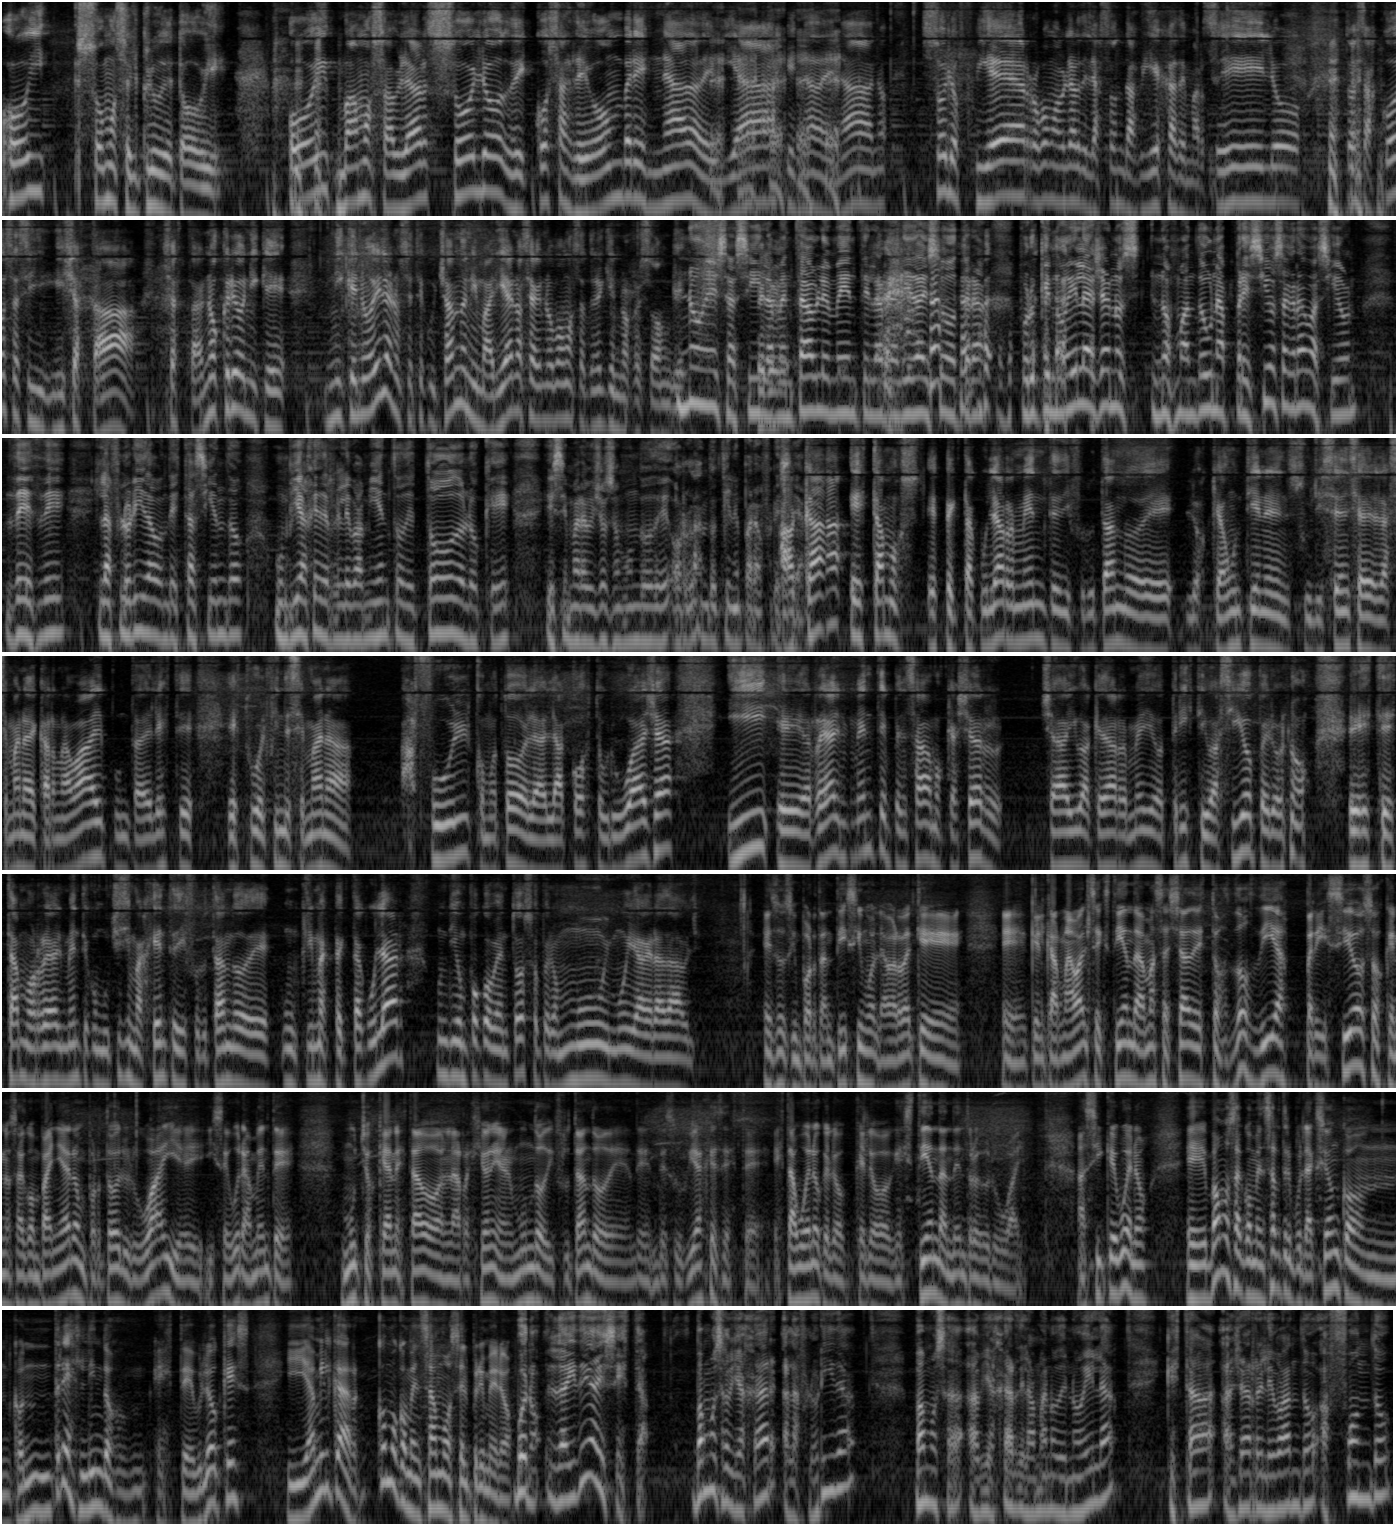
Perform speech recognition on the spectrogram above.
Hoy somos el club de Toby. Hoy vamos a hablar solo de cosas de hombres, nada de viajes, nada de nada, no. Solo fierros, vamos a hablar de las ondas viejas de Marcelo, todas esas cosas y, y ya está, ya está. No creo ni que ni que Noela nos esté escuchando ni Mariano, o sea que no vamos a tener quien nos rezongue. No es así, Pero- lamentablemente la realidad es otra, porque Noela ya nos, nos mandó una preciosa grabación desde la Florida, donde está haciendo un viaje de relevamiento de todo lo que ese maravilloso mundo de Orlando tiene para ofrecer. Acá estamos espectacularmente disfrutando de los que aún tienen su licencia de la semana de carnaval. Punta del Este estuvo el fin de semana a full, como toda la, costa uruguaya. Y eh, realmente pensábamos que ayer ya iba a quedar medio triste y vacío, pero no. Este, estamos realmente con muchísima gente disfrutando de un clima espectacular. Un día un poco ventoso, pero muy, muy agradable. Eso es importantísimo. La verdad que, eh, que el carnaval se extienda más allá de estos dos días preciosos que nos acompañaron por todo el Uruguay eh, y seguramente muchos que han estado en la región y en el mundo disfrutando de, sus viajes. Este, está bueno que lo, que lo extiendan dentro de Uruguay. Así que bueno, eh, vamos a comenzar tripulación con, con tres lindos este, bloques. Y Amilcar, ¿cómo comenzamos el primero? Bueno, la idea es esta. Vamos a viajar a la Florida, vamos a, viajar de la mano de Noela, que está allá relevando a fondo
